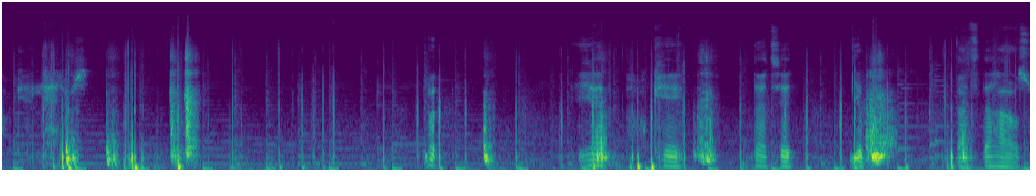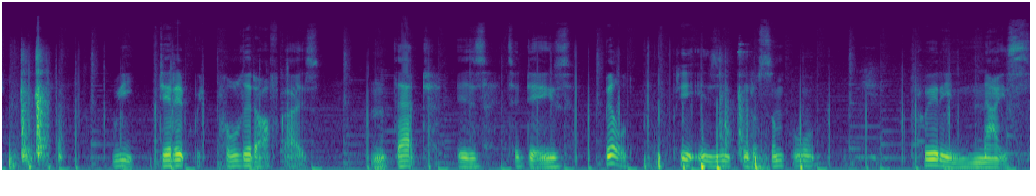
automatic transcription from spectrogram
okay ladders. But yep okay that's it. Yep that's the house. We did it. We pulled it off guys. And that is today's build. Pretty easy pretty simple pretty nice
